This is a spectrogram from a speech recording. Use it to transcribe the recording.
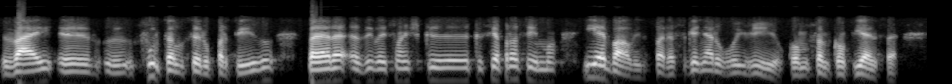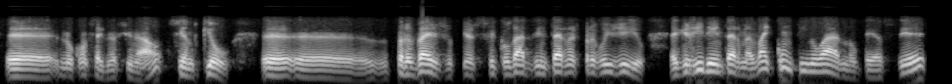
vai uh, fortalecer o partido para as eleições que, que, se aproximam. E é válido para se ganhar o Rui Rio como moção de confiança uh, no Conselho Nacional, sendo que eu uh, prevejo que as dificuldades internas para Rui Rio, a guerrilha interna vai continuar no PSD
